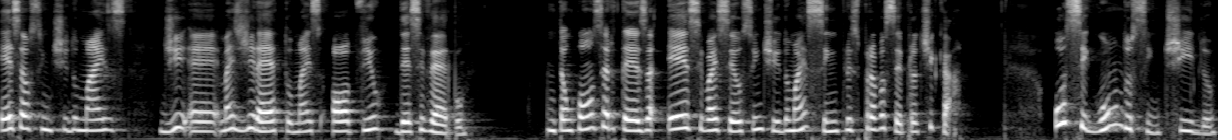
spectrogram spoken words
Esse é o sentido mais, di é, mais direto, mais óbvio desse verbo. Então, com certeza, esse vai ser o sentido mais simples para você praticar. O segundo sentido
